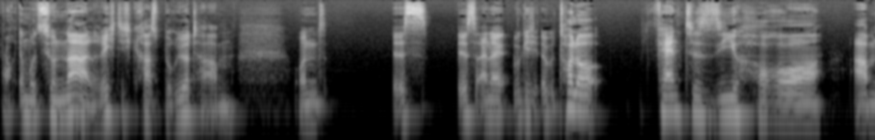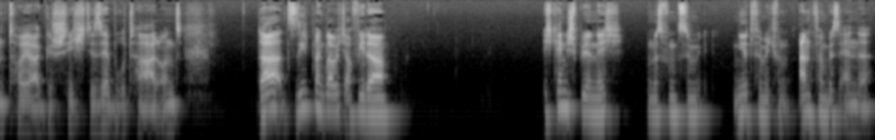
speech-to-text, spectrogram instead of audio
auch emotional richtig krass berührt haben. Und es ist eine wirklich äh, tolle Fantasy-Horror-Abenteuer-Geschichte, sehr brutal. Und da sieht man, glaube ich, auch wieder, ich kenne die Spiele nicht und es funktioniert für mich von Anfang bis Ende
